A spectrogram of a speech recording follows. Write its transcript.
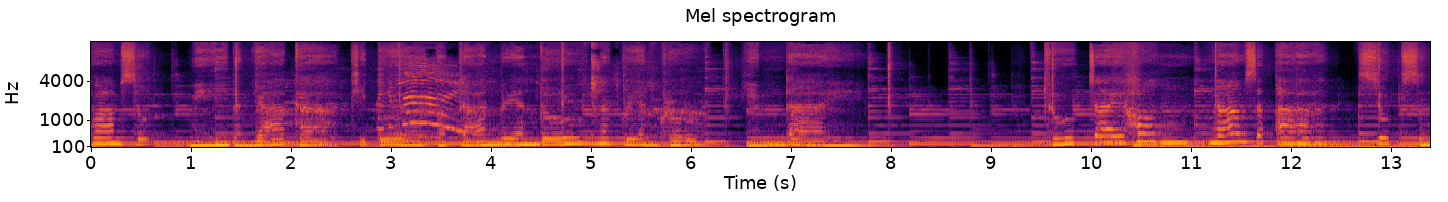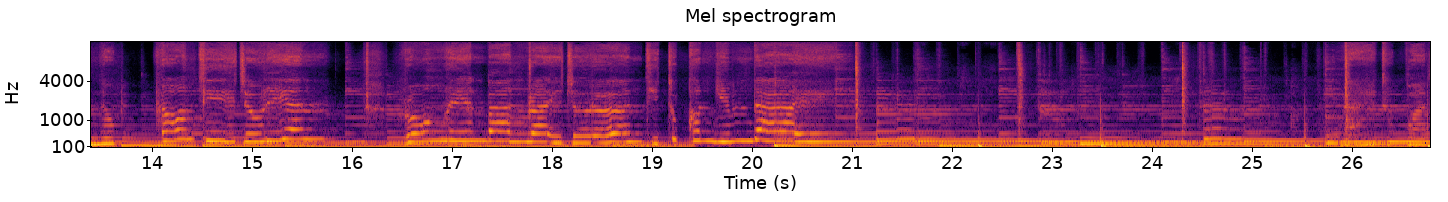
ความสุข มีบรรยากาศที่เอื้อต่อการเรียนรู้นักเรียนครูยิ้มได้ ถูกใจห้องน้ำสะอาด สุขสนุก พร้อมที่จะเรียน โรงเรียนบ้านไร่เจริญที่ทุกคนยิ้มได้ในทุกวัน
